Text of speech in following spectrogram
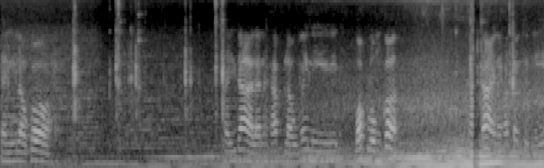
ตอนนี้เราก็ ใช้ได้แล้วนะครับ เราไม่มีบล็อกลมก็ขัดได้นะครับตรงจุดนี้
